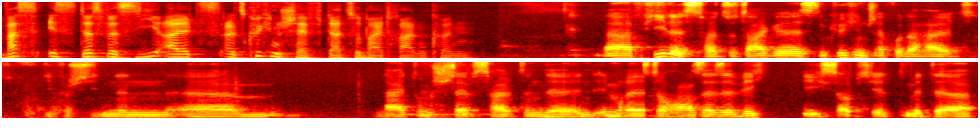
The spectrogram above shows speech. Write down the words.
Was ist das, was Sie als, als Küchenchef dazu beitragen können? Äh, vieles. Heutzutage ist ein Küchenchef oder halt die verschiedenen ähm, Leitungschefs halt in der, in, im Restaurant sehr, sehr wichtig. Ob es jetzt mit der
